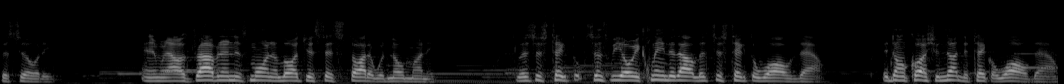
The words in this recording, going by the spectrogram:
facility. And when I was driving in this morning, the Lord just said, start it with no money. So let's just take, the, since we already cleaned it out, let's just take the walls down. It don't cost you nothing to take a wall down.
